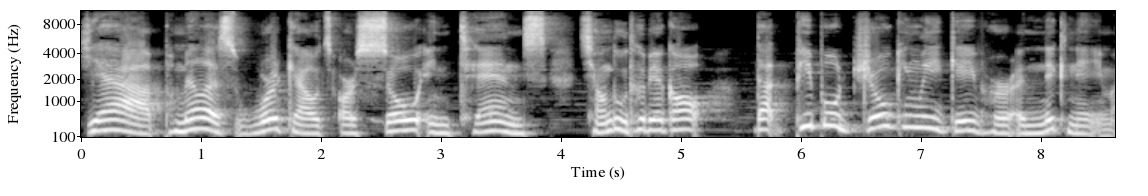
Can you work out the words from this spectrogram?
Yeah, Pamela's workouts are so intense，强度特别高。 that people jokingly gave her a nickname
